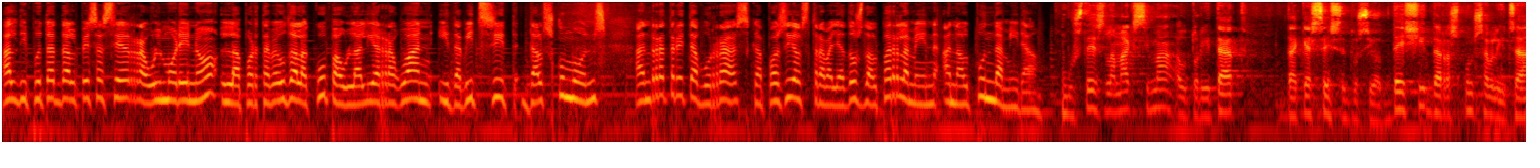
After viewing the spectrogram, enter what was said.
El diputat del PSC, Raül Moreno, la portaveu de la CUP, Eulàlia Reguant i David Cid, dels Comuns, han retret a Borràs que posi els treballadors del Parlament en el punt de mira. Vostè és la màxima autoritat d'aquesta institució. Deixi de responsabilitzar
